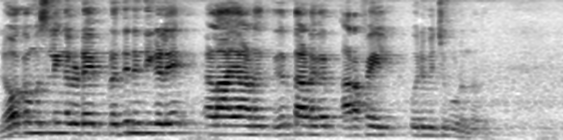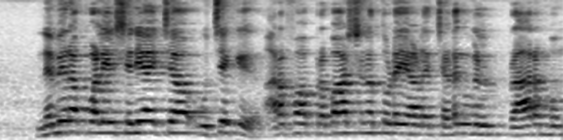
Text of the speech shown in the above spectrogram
ലോക മുസ്ലിങ്ങളുടെ പ്രതിനിധികളായാണ് തീർത്ഥാടകർ അറഫയിൽ ഒരുമിച്ച് കൂടുന്നത്. നമിറ പള്ളിയിൽ ശനിയാഴ്ച ഉച്ചയ്ക്ക് അറഫ പ്രഭാഷണത്തോടെയാണ് ചടങ്ങുകൾ പ്രാരംഭം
